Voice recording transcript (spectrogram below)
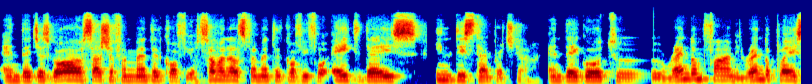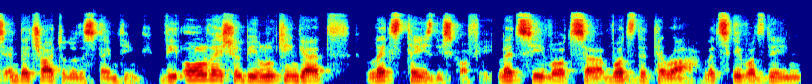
And they just go, oh, Sasha fermented coffee or someone else fermented coffee for eight days in this temperature. And they go to random farm in random place and they try to do the same thing. We always should be looking at let's taste this coffee. Let's see what's uh, what's the terroir. Let's see what's the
